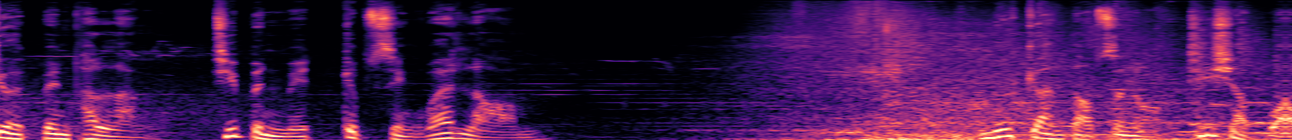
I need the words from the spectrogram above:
เกิดเป็นพลังที่เป็นมิตรกับสิ่งแวดล้อม เมื่อการตอบสนองที่ฉับไว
